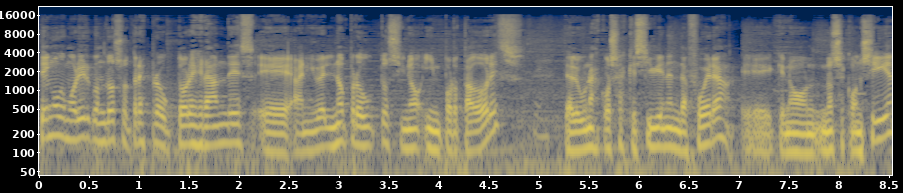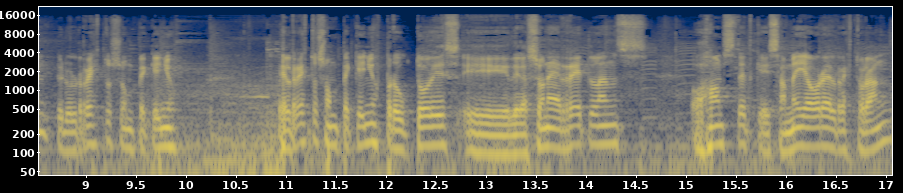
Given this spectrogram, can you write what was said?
tengo que morir con dos o tres productores grandes eh, a nivel no productos, sino importadores de algunas cosas que sí vienen de afuera, eh, que no, no se consiguen, pero el resto son pequeños El resto son pequeños productores eh, de la zona de Redlands o Homestead, que es a media hora del restaurante,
